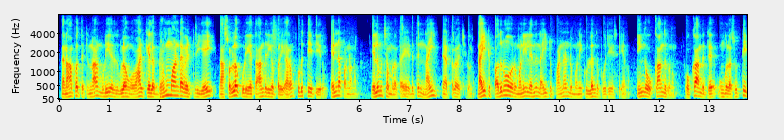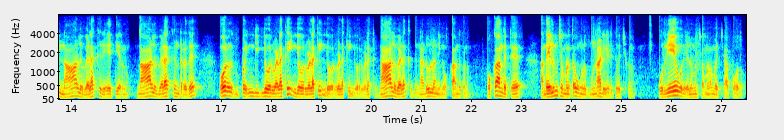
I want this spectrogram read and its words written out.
இந்த நாற்பத்தெட்டு நாள் முடியறதுக்குள்ள உங்கள் வாழ்க்கையில் பிரம்மாண்ட வெற்றியை நான் சொல்லக்கூடிய தாந்திரிக பரிகாரம் கொடுத்தே தீரும். என்ன பண்ணணும்? எலுமிச்சம்பழத்தை எடுத்து நைட் நேரத்தில் வச்சுக்கணும். நைட்டு பதினோரு மணிலேருந்து நைட்டு பன்னெண்டு மணிக்குள்ளே இந்த பூஜையை செய்யணும். நீங்கள் உட்காந்துக்கணும் உட்காந்துட்டு உங்களை சுற்றி நாலு விளக்கு ஏற்றிடணும் நாலு விளக்குன்றது ஒரு இப்போ இங்கே இங்கே ஒரு விளக்கு இங்கே ஒரு விளக்கு இங்கே ஒரு விளக்கு இங்கே ஒரு விளக்கு. நாலு விளக்குக்கு நடுவில் நீங்கள் உட்காந்துக்கணும் உட்காந்துட்டு அந்த எலுமிச்சம்பழத்தை உங்களுக்கு முன்னாடி எடுத்து வச்சுக்கணும். ஒரே ஒரு எலுமிச்சம்பழம் வச்சா போதும்.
